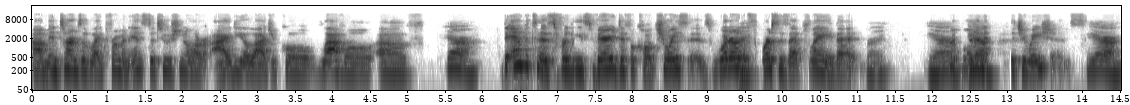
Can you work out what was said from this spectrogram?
um, in terms of like from an institutional or ideological level of yeah the impetus for these very difficult choices what are right. the forces at play that right yeah put women yeah. in situations yeah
